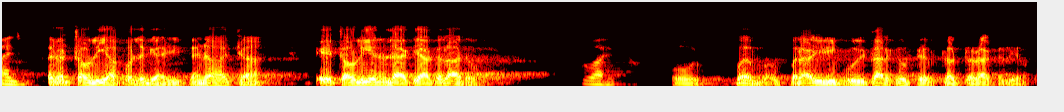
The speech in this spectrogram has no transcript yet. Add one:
ਹਾਂਜੀ। ਕਹਿੰਦਾ ਤੌਲੀਆ ਭੁੱਲ ਗਿਆ ਜੀ। ਕਹਿੰਦਾ ਅੱਛਾ ਇਹ ਤੌਲੀਏ ਨੂੰ ਲੈ ਕੇ ਅੱਗ ਲਾ ਦਿਓ। ਵਾਹਿਗੁਰੂ। ਉਹ ਪਰਾਲੀ ਦੀ ਪੂਰੀ ਕਰਕੇ ਉੱਤੇ ਰੱਖ ਦਿਓ।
